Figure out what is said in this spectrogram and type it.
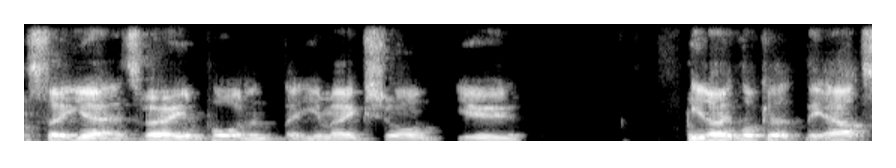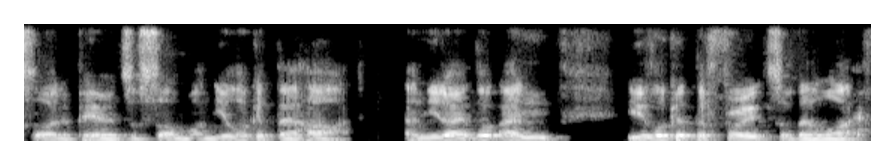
so yeah, it's very important that you make sure you you don't look at the outside appearance of someone, you look at their heart and you don't look and you look at the fruits of their life.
